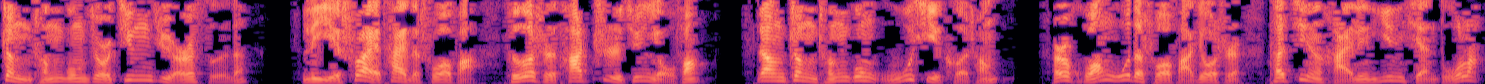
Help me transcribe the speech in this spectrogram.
郑成功就是京剧而死的。李帅泰的说法则是他治军有方，让郑成功无戏可乘；而黄吴的说法就是他禁海令阴险毒辣，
